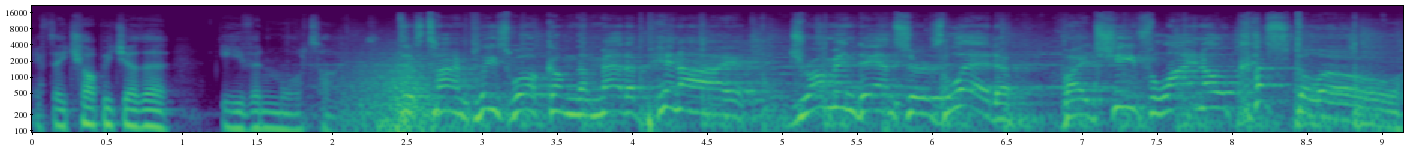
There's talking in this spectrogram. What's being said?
if they chop each other even more times. This time, please welcome the Mattaponi drum and dancers led by Chief Lionel Costello.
